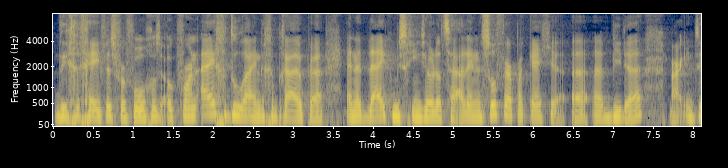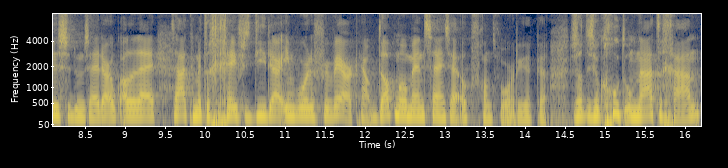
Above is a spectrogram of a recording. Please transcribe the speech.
die gegevens vervolgens ook voor een eigen doeleinden gebruiken. En het lijkt misschien zo dat zij alleen een softwarepakketje uh, uh, bieden. Maar intussen doen zij daar ook allerlei zaken met de gegevens die daarin worden verwerkt. Nou, op dat moment zijn zij ook verantwoordelijke. Dus dat is ook goed om na te gaan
